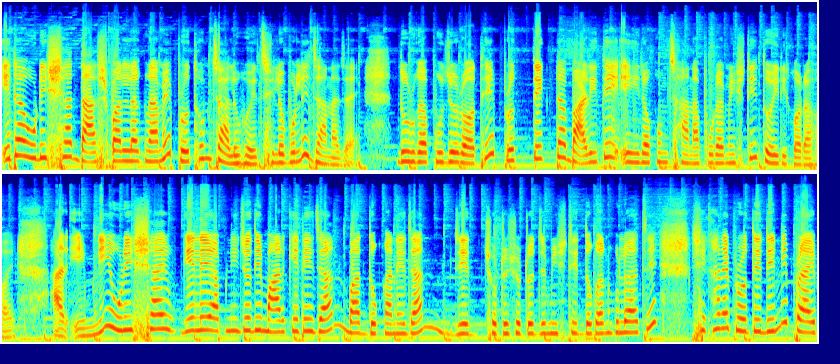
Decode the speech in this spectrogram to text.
এটা উড়িষ্যার দাসপাল্লা গ্রামে প্রথম চালু হয়েছিল বলে জানা যায়। দুর্গাপুজো রথে প্রত্যেকটা বাড়িতে এই রকম ছানাপোড়া মিষ্টি তৈরি করা হয়। আর এমনি উড়িষ্যায় গেলে আপনি যদি মার্কেটে যান বা দোকানে যান, যে ছোট ছোট যে মিষ্টির দোকানগুলো আছে, সেখানে প্রতিদিনই প্রায়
